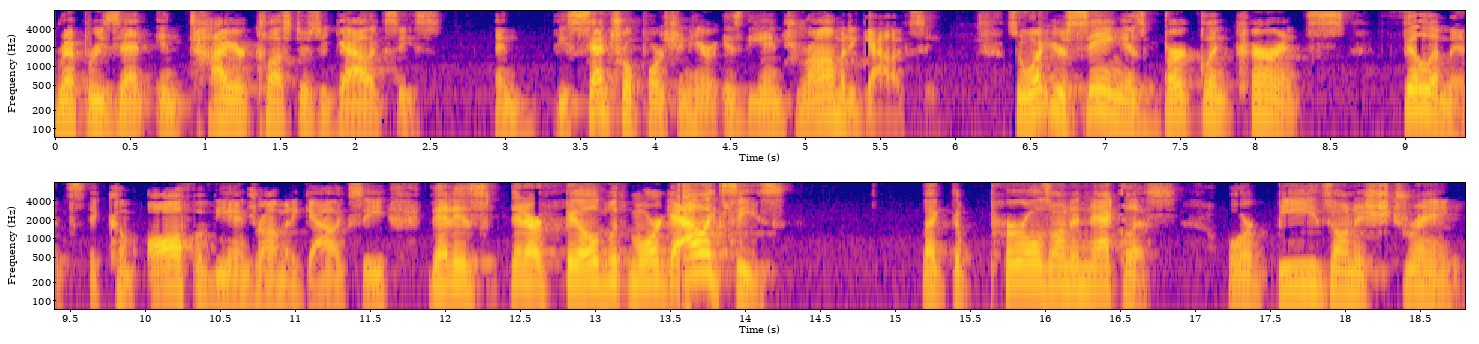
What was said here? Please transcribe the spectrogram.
represent entire clusters of galaxies. And the central portion here is the Andromeda galaxy. So what you're seeing is Birkeland currents, filaments that come off of the Andromeda galaxy that is that are filled with more galaxies. Like the pearls on a necklace or beads on a string.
